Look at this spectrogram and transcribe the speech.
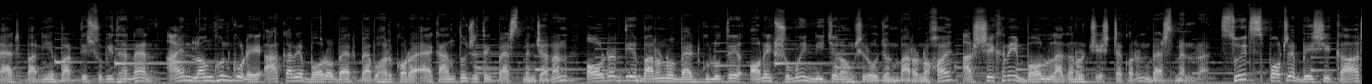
ব্যাট বানিয়ে বাড়তি সুবিধা নেন? আইন লঙ্ঘন করে আকারে বড় ব্যাট ব্যবহার করা এক আন্তর্জাতিক ব্যাটসম্যান জানান অর্ডার দিয়ে বানানো ব্যাটগুলোতে অনেক সময় নিচের অংশের ওজন বাড়ানো হয় আর সেখানেই বল লাগানোর চেষ্টা করেন ব্যাটসম্যানরা সুইট স্পটে বেশি কাঠ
